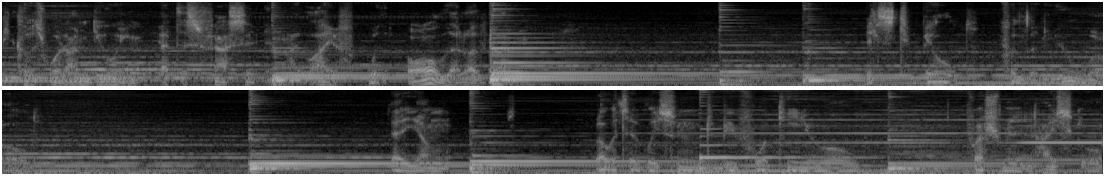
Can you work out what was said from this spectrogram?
because what I'm doing at this facet in my life with all that I've done young relatively soon to be 14 year old freshman in high school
